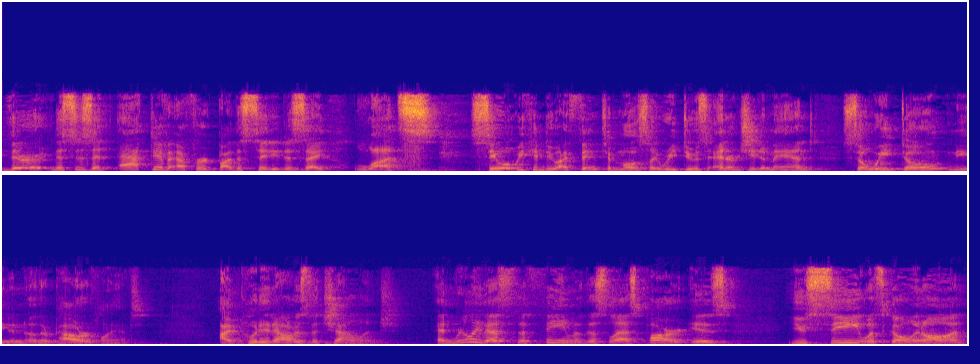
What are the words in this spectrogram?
there, this is an active effort by the city to say, let's see what we can do, I think, to mostly reduce energy demand so we don't need another power plant. I put it out as the challenge. And really that's the theme of this last part is you see what's going on.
